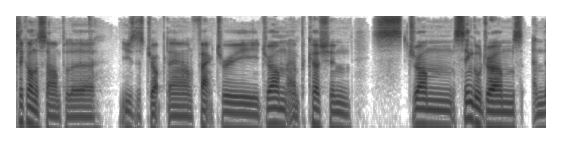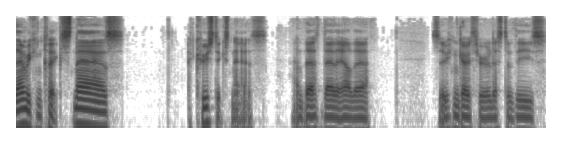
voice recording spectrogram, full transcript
Click on the sampler, use this drop down, factory, drum and percussion, drum, single drums, and then we can click snares, acoustic snares, and there, there they are there. So we can go through a list of these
